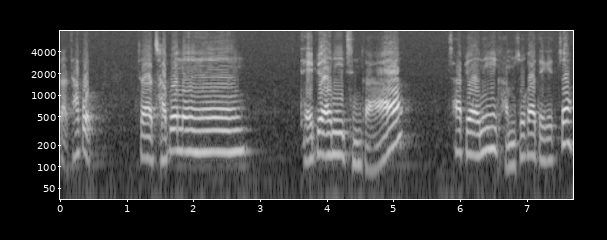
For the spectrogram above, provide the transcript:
자, 자본. 자, 자본은 대변이 증가, 차변이 감소가 되겠죠?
